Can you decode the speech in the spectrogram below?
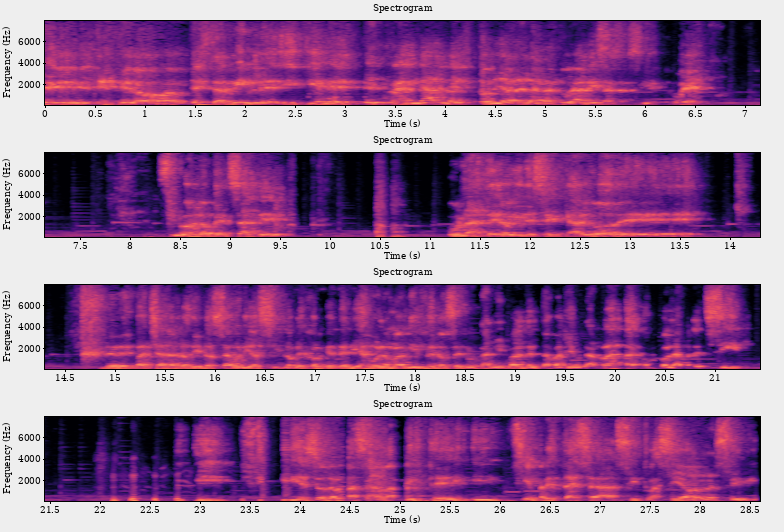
Eh, es, es terrible y tiene, en realidad la historia de la naturaleza es así cruel. Si vos lo pensaste, un asteroide se encargó de, de despachar a los dinosaurios y lo mejor que teníamos los mamíferos era un animal del tamaño de una rata con cola prensil. y, eso no pasaba, ¿viste? Y, siempre está esa situación así,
